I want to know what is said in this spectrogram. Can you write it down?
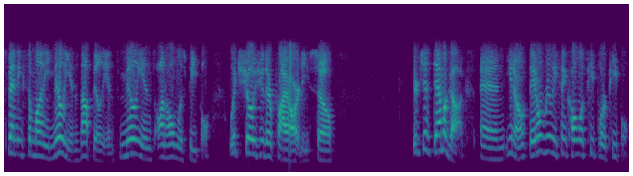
spending some money, millions, not billions, millions on homeless people, which shows you their priorities. So they're just demagogues, and you know they don't really think homeless people are people,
